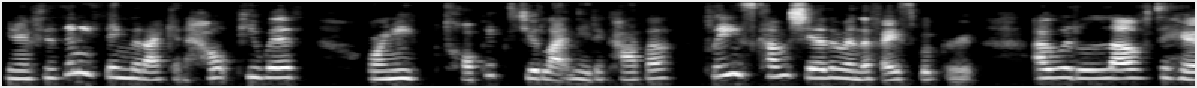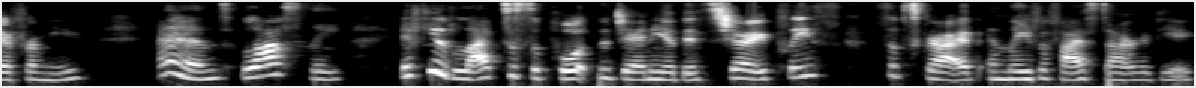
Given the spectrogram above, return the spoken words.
You know, if there's anything that I can help you with or any topics you'd like me to cover, please come share them in the Facebook group. I would love to hear from you. And lastly, if you'd like to support the journey of this show, please subscribe and leave a five star review.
